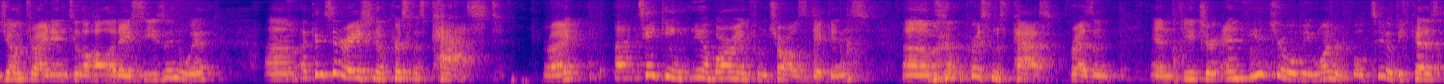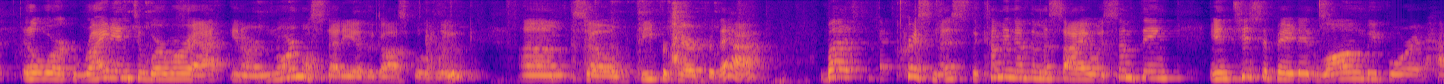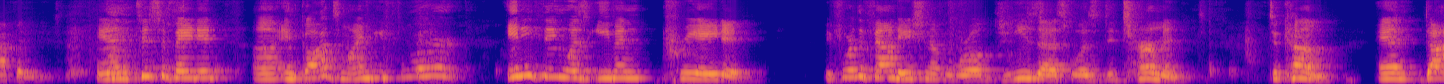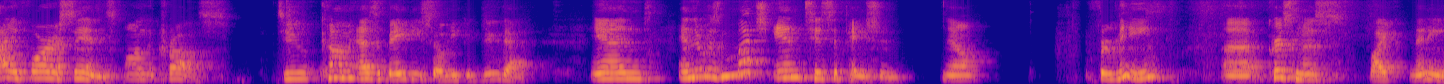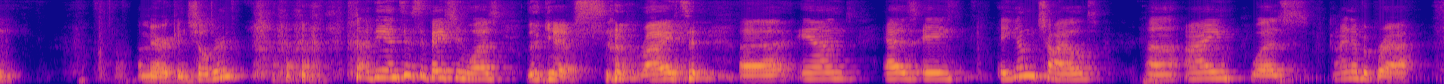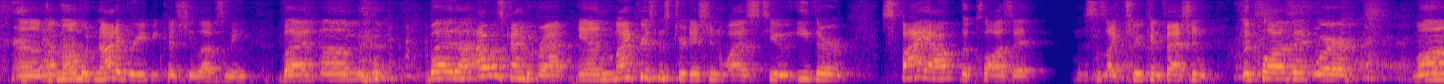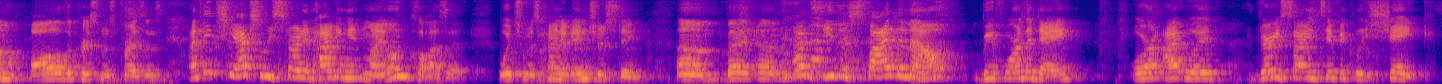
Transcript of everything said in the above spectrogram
jumped right into the holiday season with um, a consideration of Christmas past, right? Uh, taking, you know, borrowing from Charles Dickens, um, Christmas past, present, and future. And future will be wonderful too because it'll work right into where we're at in our normal study of the Gospel of Luke. Um, so be prepared for that. But Christmas, the coming of the Messiah was something anticipated long before it happened, anticipated uh, in God's mind before anything was even created. Before the foundation of the world, Jesus was determined to come and die for our sins on the cross, to come as a baby so he could do that. And, and there was much anticipation. Now, for me, uh, Christmas, like many American children, the anticipation was the gifts, right? Uh, and as a, a young child, uh, I was kind of a brat. Um, my mom would not agree because she loves me, but um, but uh, I was kind of a brat, and my Christmas tradition was to either spy out the closet. This is like true confession. The closet where mom all the Christmas presents. I think she actually started hiding it in my own closet, which was kind of interesting. Um, but um, I would either spy them out before the day, or I would very scientifically shake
